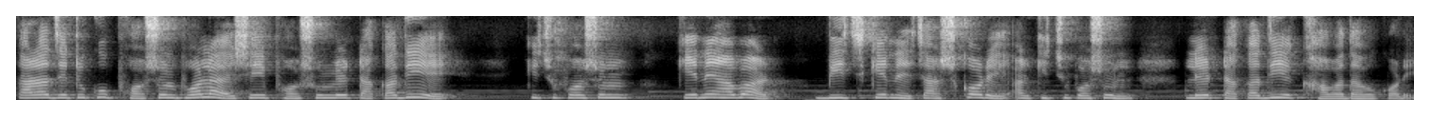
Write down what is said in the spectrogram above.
তারা যেটুকু ফসল ফলায়, সেই ফসলের টাকা দিয়ে কিছু ফসল কেনে আবার, বীজ কেনে চাষ করে, আর কিছু ফসলের টাকা দিয়ে খাওয়া দাওয়া করে।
